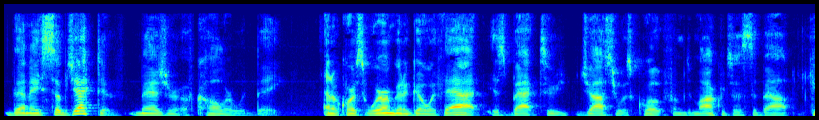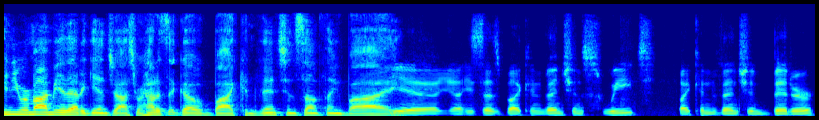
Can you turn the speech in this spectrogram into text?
than a subjective measure of color would be. And of course, where I'm going to go with that is back to Joshua's quote from Democritus about. Can you remind me of that again, Joshua? How does it go? By convention, something by. Yeah, yeah. He says by convention, sweet, by convention, bitter,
